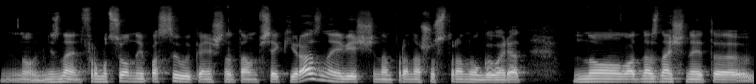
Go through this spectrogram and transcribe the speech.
ну, не знаю, информационные посылы, конечно, там всякие разные вещи нам про нашу страну говорят, но однозначно это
